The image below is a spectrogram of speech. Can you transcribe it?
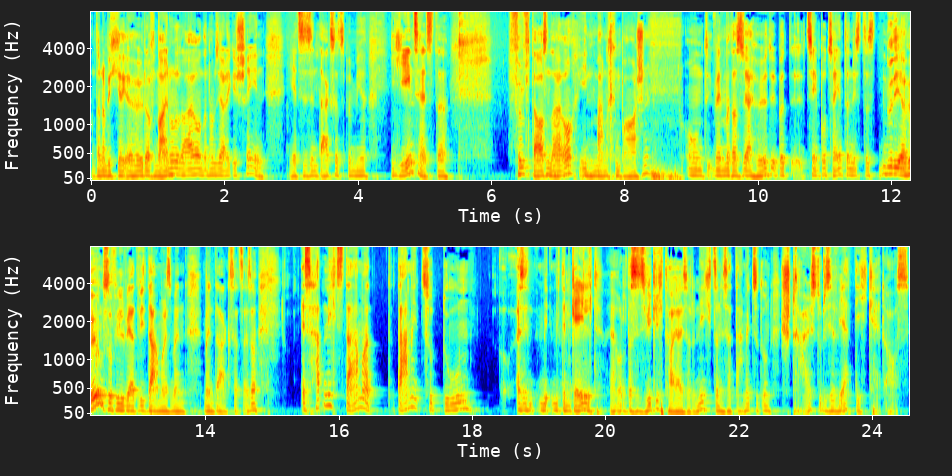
und dann habe ich erhöht auf 900 Euro und dann haben sie alle geschrien. Jetzt ist ein Tagsatz bei mir jenseits der 5000 Euro in manchen Branchen und wenn man das erhöht über 10 Prozent, dann ist das nur die Erhöhung so viel wert wie damals mein, mein Tagsatz. Also es hat nichts damit, damit zu tun, also mit, mit dem Geld, ja, oder dass es wirklich teuer ist oder nicht, sondern es hat damit zu tun, strahlst du diese Wertigkeit aus.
